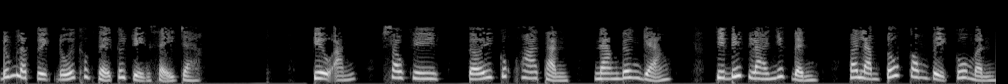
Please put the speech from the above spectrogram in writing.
đúng là tuyệt đối không thể có chuyện xảy ra. Kiều ảnh, sau khi tới Cúc Hoa Thành, nàng đơn giản, chỉ biết là nhất định phải làm tốt công việc của mình.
